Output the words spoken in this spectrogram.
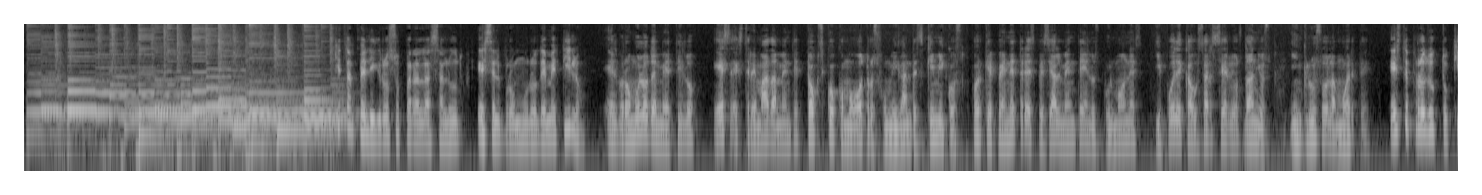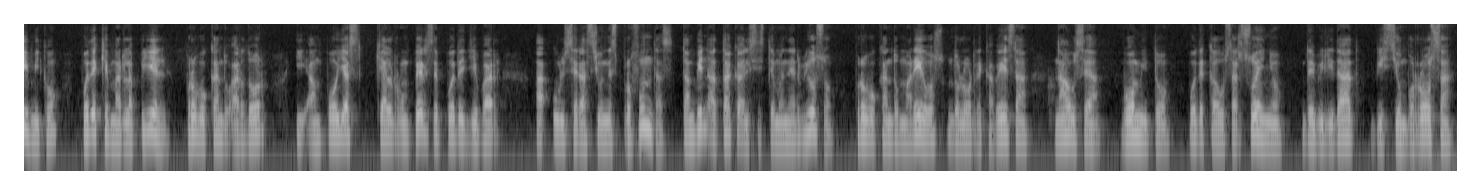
¿Qué tan peligroso para la salud es el bromuro de metilo? El bromuro de metilo es extremadamente tóxico como otros fumigantes químicos porque penetra especialmente en los pulmones y puede causar serios daños, incluso la muerte. Este producto químico puede quemar la piel, provocando ardor y ampollas que al romperse puede llevar a ulceraciones profundas. También ataca el sistema nervioso, provocando mareos, dolor de cabeza, náusea, vómito, puede causar sueño, debilidad, visión borrosa.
